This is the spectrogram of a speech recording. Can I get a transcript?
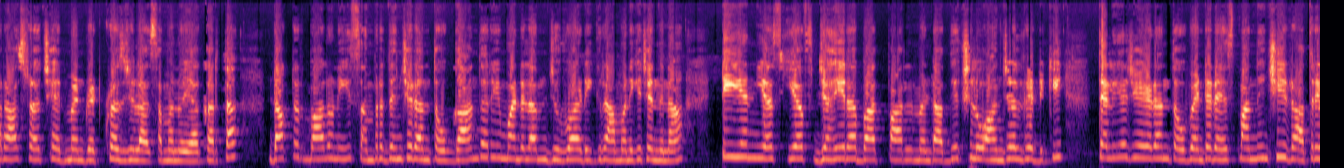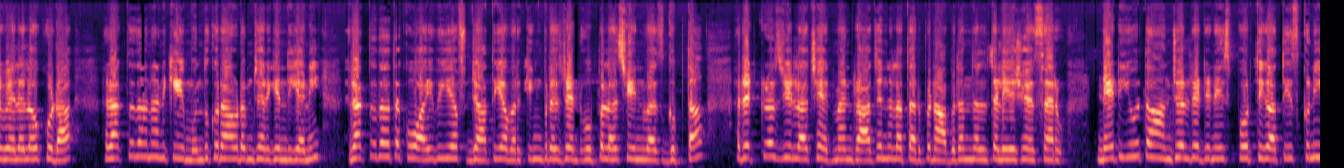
రాష్ట్ర చైర్మన్ రెడ్ క్రాస్ జిల్లా సమన్వయకర్త డాక్టర్ బాలుని సంప్రదించడంతో గాంధారి మండలం జువ్వాడి గ్రామానికి చెందిన టీఎన్ఎస్ఎఫ్ జహీరాబాద్ పార్లమెంట్ అధ్యక్షులు అంజల్ రెడ్డికి తెలియజేయడంతో వెంటనే స్పందించి రాత్రి వేళలో కూడా రక్తదానానికి ముందుకు రావడం జరిగింది అని రక్తదాతకు ఐవీఎఫ్ జాతీయ working president Uppala Srinivas Gupta red cross జిల్లా చైర్మన్ రాజన్నల తరపున అభినందనలు తెలియజేశారు. నేటి యువత అంజల్ రెడ్డిని స్ఫూర్తిగా తీసుకుని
